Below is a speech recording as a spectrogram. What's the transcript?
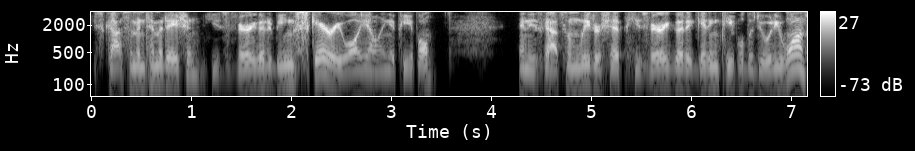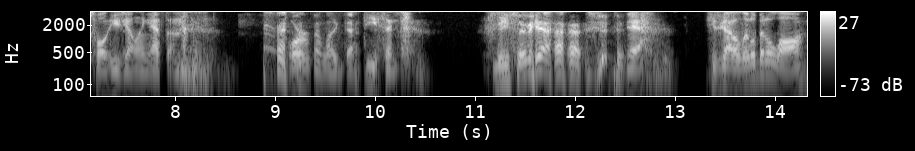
He's got some intimidation. He's very good at being scary while yelling at people. And he's got some leadership. He's very good at getting people to do what he wants while he's yelling at them. or I like that. Decent. Decent, yeah. yeah. He's got a little bit of law.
